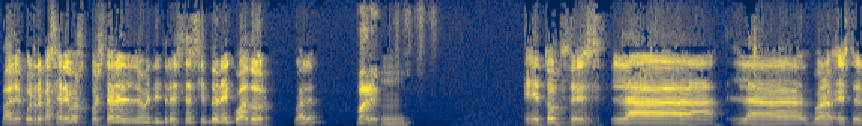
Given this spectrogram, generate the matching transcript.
Vale, pues repasaremos. Pues esta en el 93 está siendo en Ecuador, ¿vale? Vale. Entonces, la, la bueno, este,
